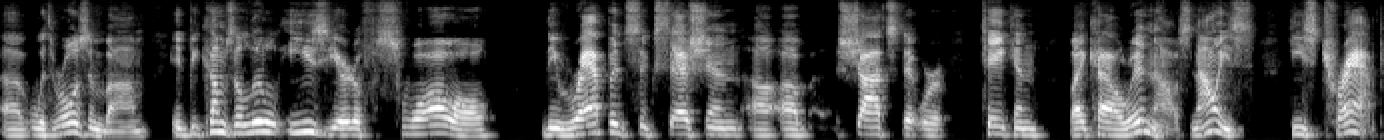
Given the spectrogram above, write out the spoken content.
uh, with Rosenbaum, it becomes a little easier to swallow the rapid succession uh, of shots that were taken by Kyle Rittenhouse. Now he's he's trapped.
